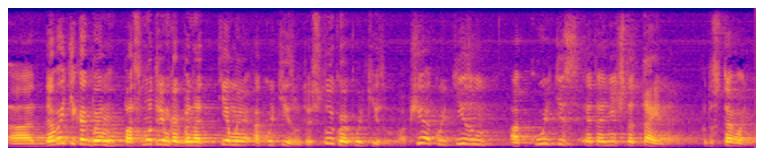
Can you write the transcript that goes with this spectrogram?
А, давайте как бы посмотрим как бы на темы оккультизма. То есть что такое оккультизм? Вообще оккультизм, оккультис – это нечто тайное, потустороннее.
